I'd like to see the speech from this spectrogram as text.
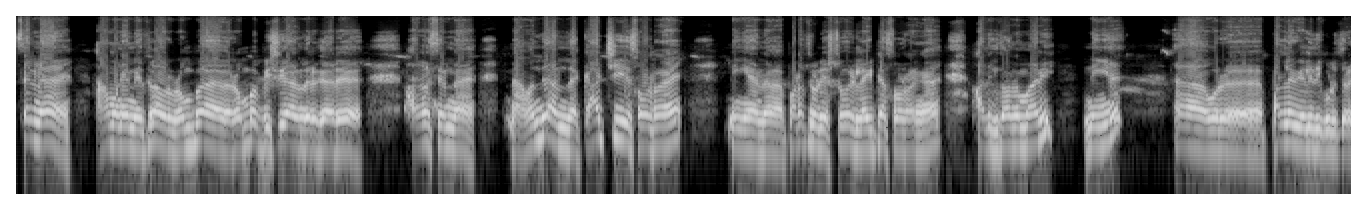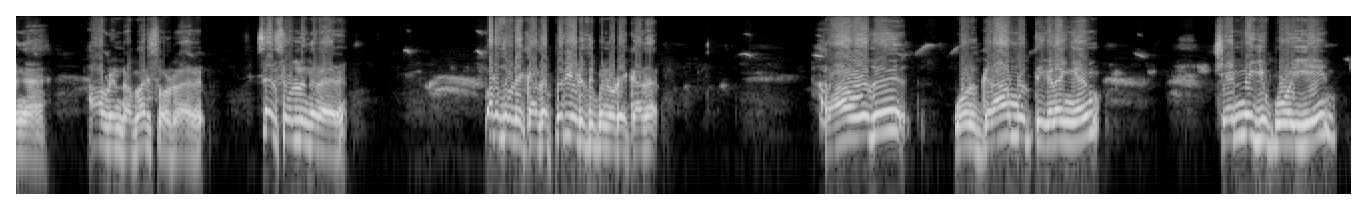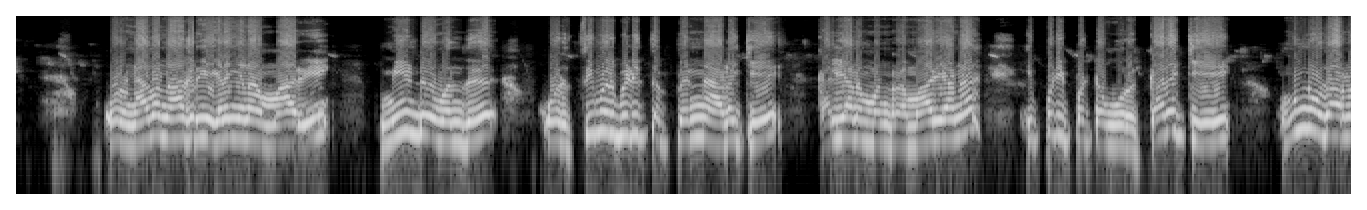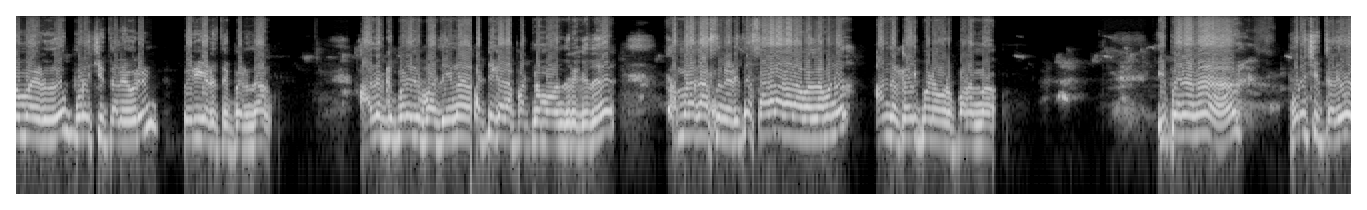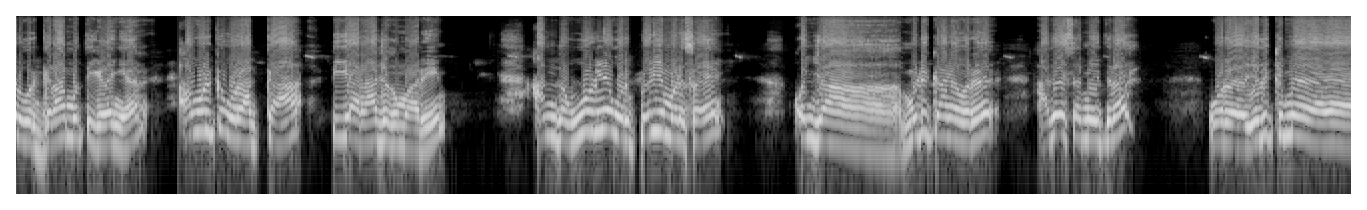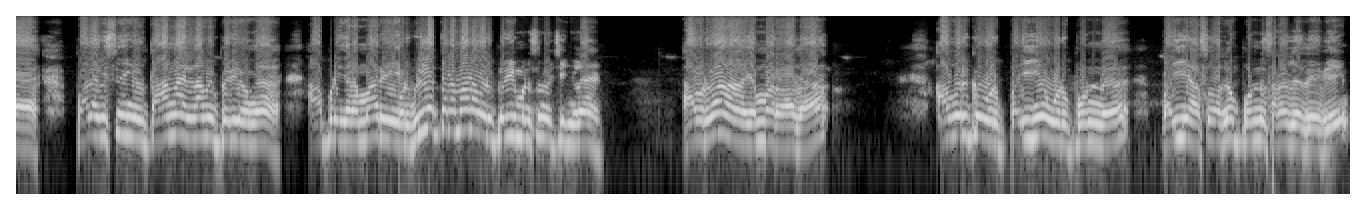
சரிண்ணே. ஆமாண்ணே நேற்று அவர் ரொம்ப ரொம்ப பிஸியாக இருந்திருக்காரு. அதனால் சரிண்ணே நான் வந்து அந்த காட்சியை சொல்கிறேன் நீங்கள் அந்த படத்தினுடைய ஸ்டோரி லைட்டாக சொல்கிறேங்க அதுக்கு தகுந்த மாதிரி நீங்கள் ஒரு பல்லவி எழுதி கொடுத்துருங்க அப்படின்ற மாதிரி சொல்கிறாரு சரி சொல்லுங்கிறாரு. படத்தினுடைய கதை பெரிய எடுத்து பெண்ணுடைய கதை. அதாவது ஒரு கிராமத்து இளைஞன் சென்னைக்கு போய் ஒரு நவநாகரிக இளைஞனாக மாறி மீண்டும் வந்து ஒரு திமிர் பிடித்த பெண்ணை அடக்கி கல்யாணம் பண்ற மாதிரியான இப்படிப்பட்ட ஒரு கதைக்கு முன் உதாரணமா இருந்தது புரட்சி தலைவரின் பெரிய இடத்து பெண் தான் அதற்கு பிறகு பாத்தீங்கன்னா பட்டிக்கால பட்டணமா வந்திருக்குது. கமலஹாசன் நடித்த சகலகால வல்லமனு அந்த டைப்பான ஒரு படம் தான் இப்ப என்னன்னா புரட்சி தலைவர் ஒரு கிராமத்து இளைஞர். அவருக்கு ஒரு அக்கா டி ஆர் ராஜகுமாரி. அந்த ஊர்லயே ஒரு பெரிய மனுஷன் கொஞ்சம் மிடுக்கானவர் அதே சமயத்தில் ஒரு எதுக்குமே பல விஷயங்கள் தானா எல்லாமே பெரியவங்க அப்படிங்கிற மாதிரி ஒரு வில்லத்தனமான ஒரு பெரிய மனுஷன் வச்சுங்களேன். அவர் தான் எம் ஆர் ராதா. அவருக்கு ஒரு பையன் ஒரு பொண்ணு பையன் அசோகம் பொண்ணு சரோஜாதேவி.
